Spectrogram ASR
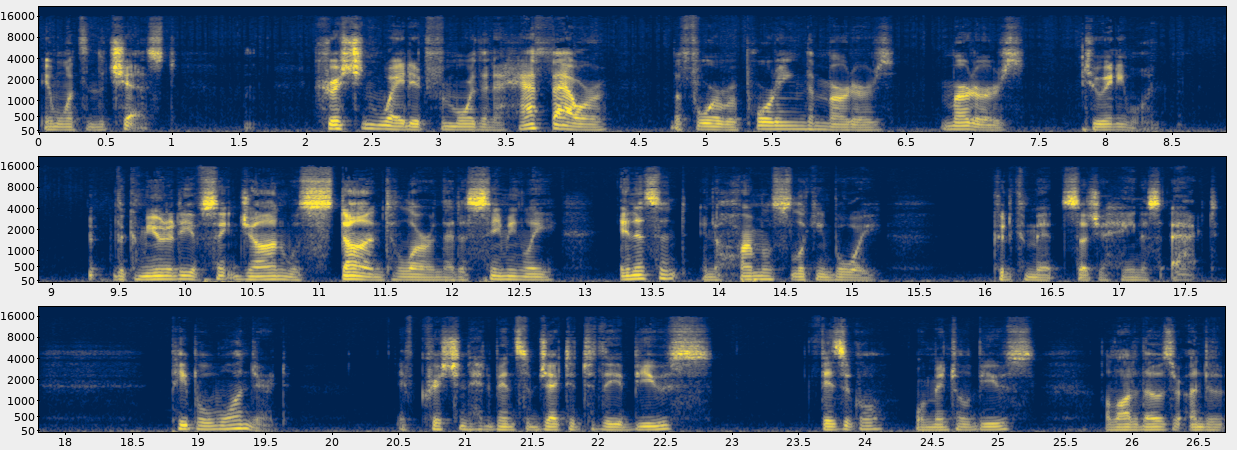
and once in the chest. Christian waited for more than a half hour before reporting the murders murders to anyone. The community of St. John was stunned to learn that a seemingly innocent and harmless looking boy could commit such a heinous act. People wondered if Christian had been subjected to the abuse, physical or mental abuse. A lot of those are under,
